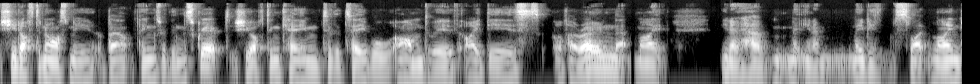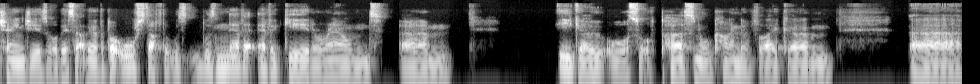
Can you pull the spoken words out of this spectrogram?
she'd often ask me about things within the script. She often came to the table armed with ideas of her own that might you know have you know maybe slight line changes or this out the other but all stuff that was was never ever geared around um ego or sort of personal kind of like um uh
